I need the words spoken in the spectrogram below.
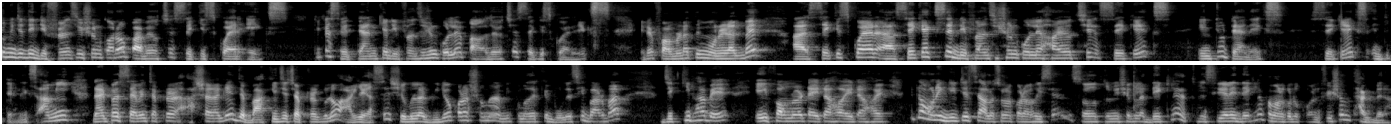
তুমি যদি ডিফারেন্সিয়েশন করো, পাবে হচ্ছে সেক স্কোয়ার এক্স ঠিক আছে? ট্যান কে ডিফারেন্সিয়েশন করলে পাওয়া যায় হচ্ছে সেক স্কোয়ার এক্স এটা ফর্মুলা তুমি মনে রাখবে। আর সেক স্কোয়ার সেক এক্সের ডিফারেন্সিয়েশন করলে হয় হচ্ছে sec x into tan x sec x into tan x আমি নাইন পয়েন্ট সেভেন চ্যাপ্টার আসার আগে যে বাকি যে চ্যাপ্টারগুলো আগে আছে, সেগুলোর ভিডিও করার সময় আমি তোমাদেরকে বলেছি বারবার যে কীভাবে এই ফর্মুলাটা এটা হয় এটা হয়। এটা অনেক ডিটেলসে আলোচনা করা হয়েছে। সো তুমি সেগুলো দেখলে, তুমি সিরিয়ালি দেখলে তোমার কোনো কনফিউশন থাকবে না।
